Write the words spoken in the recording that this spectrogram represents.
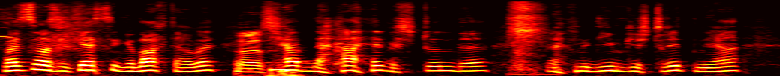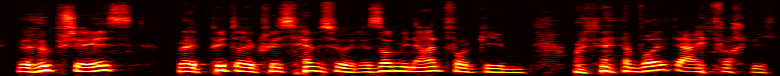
Weißt du, was ich gestern gemacht habe? Was? Ich habe eine halbe Stunde äh, mit ihm gestritten, ja, wer hübscher ist, Brad Pitt oder Chris Hemsworth. Er soll mir eine Antwort geben. Und er wollte einfach nicht.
